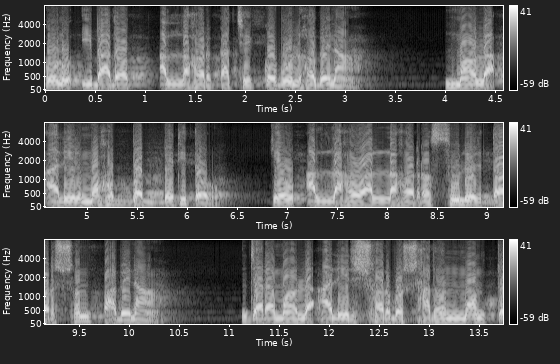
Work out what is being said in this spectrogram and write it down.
কোনো ইবাদত আল্লাহর কাছে কবুল হবে না। মাওলা আলীর মহব্বত ব্যতীত কেউ আল্লাহ আল্লাহর রসুলের দর্শন পাবে না। যারা মাওলা আলীর সর্বসাধন মন্ত্র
